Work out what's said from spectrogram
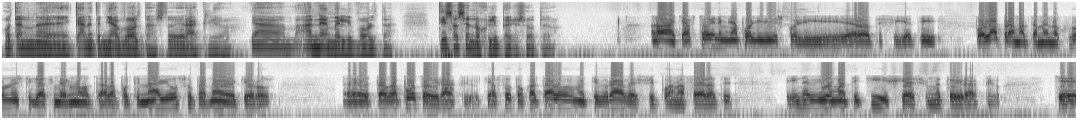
Όταν ε, κάνετε μια βόλτα στο Ηράκλειο, μια ανέμελη βόλτα, τι σας ενοχλεί περισσότερο; Α, και αυτό είναι μια πολύ δύσκολη ερώτηση, γιατί πολλά πράγματα με ενοχλούν στην καθημερινότητα αλλά από την άλλη όσο περνάει ο καιρός ε, το αγαπώ το Ηράκλειο και αυτό το κατάλαβα με τη βράβευση που αναφέρατε. Είναι βιωματική η σχέση με το Ηράκλειο. Και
